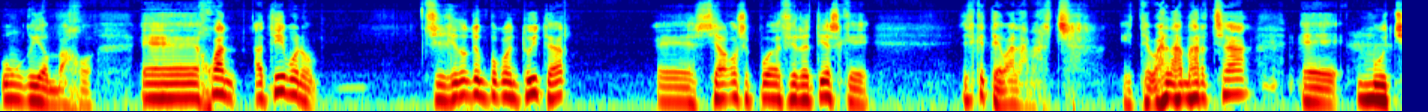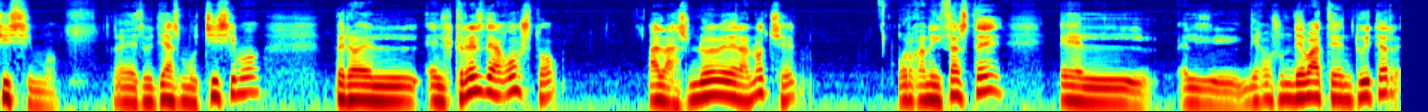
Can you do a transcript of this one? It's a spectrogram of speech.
un guion bajo. Eh, Juan, a ti, bueno, siguiéndote un poco en Twitter, eh, si algo se puede decir de ti es que es que te va la marcha. Y te va la marcha eh, muchísimo. Eh, tuiteas muchísimo. Pero el, el 3 de agosto, a las 9 de la noche, organizaste el, el, digamos, un debate en Twitter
